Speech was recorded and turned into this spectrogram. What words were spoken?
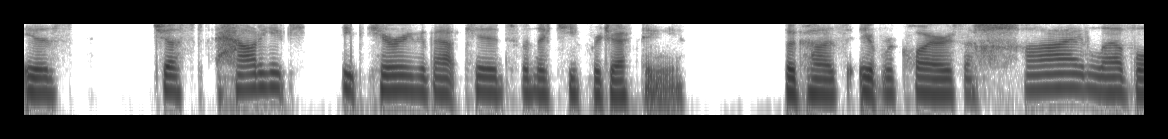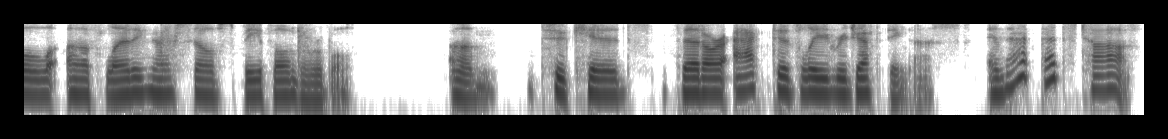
is just how do you keep caring about kids when they keep rejecting you? Because it requires a high level of letting ourselves be vulnerable, um, to kids that are actively rejecting us, and that that's tough.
